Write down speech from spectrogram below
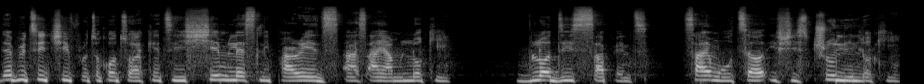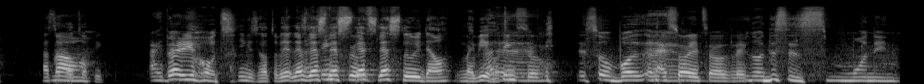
deputy chief protocol to Aketi, shamelessly parades as I am lucky. bloody serpent. Time will tell if she's truly lucky. That's Now, a hot topic. I Very hot. I think it's a hot topic. Let's let's let's so. let's let's slow it down. It might be a I hot think topic. so. So, but When I um, saw it, I was like, you know, this is mourning.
